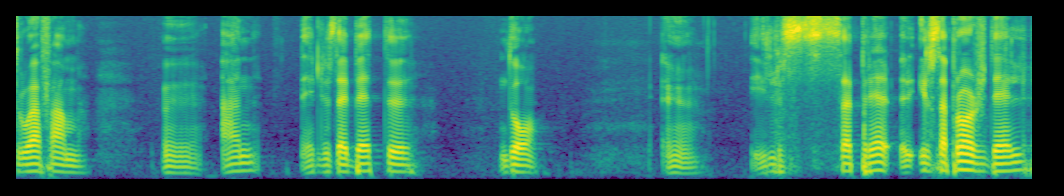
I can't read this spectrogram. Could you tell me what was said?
trois femmes, euh, Anne, Elisabeth Do. Euh, il s'approche d'elle,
